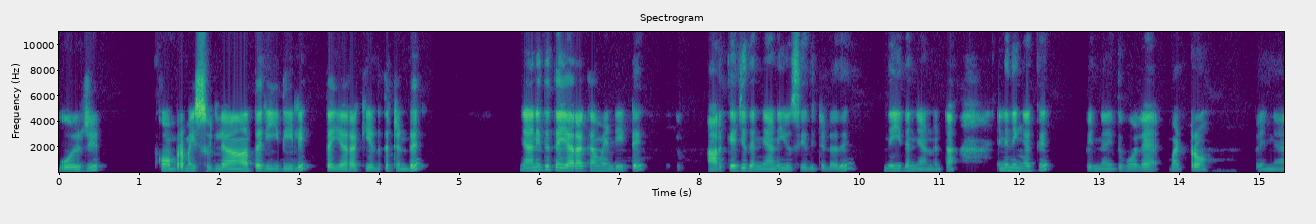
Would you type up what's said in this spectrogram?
ഒരു കോംപ്രമൈസും ഇല്ലാത്ത രീതിയിൽ തയ്യാറാക്കി എടുത്തിട്ടുണ്ട്. ഞാനിത് തയ്യാറാക്കാൻ വേണ്ടിയിട്ട് ആർ കെ ജി തന്നെയാണ് യൂസ് ചെയ്തിട്ടുള്ളത്. നെയ്യ് തന്നെയാണ് കേട്ടോ. ഇനി നിങ്ങൾക്ക് പിന്നെ ഇതുപോലെ ബട്ടറോ പിന്നെ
